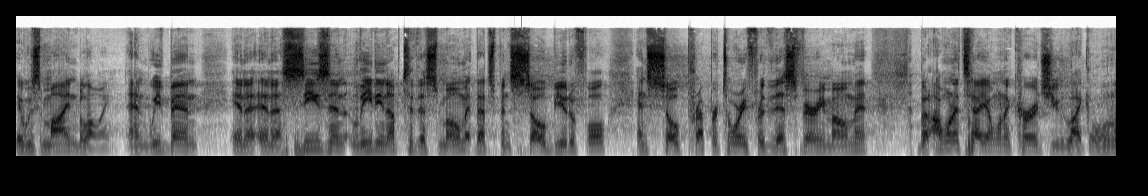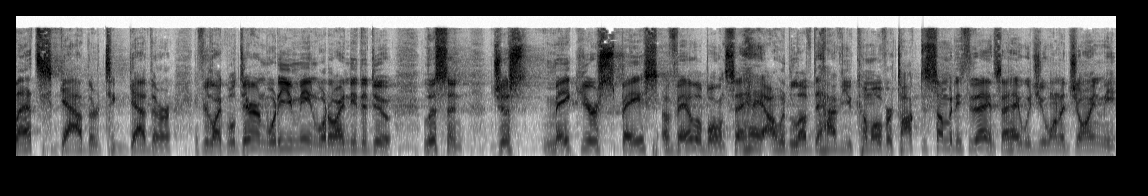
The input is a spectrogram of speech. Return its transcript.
it was mind blowing. And we've been in a, in a season leading up to this moment that's been so beautiful and so preparatory for this very moment. But I want to tell you, I want to encourage you, like, let's gather together. If you're like, well, Darren, what do you mean? What do I need to do? Listen, just make your space available and say, hey, I would love to have you come over. Talk to somebody today and say, hey, would you want to join me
